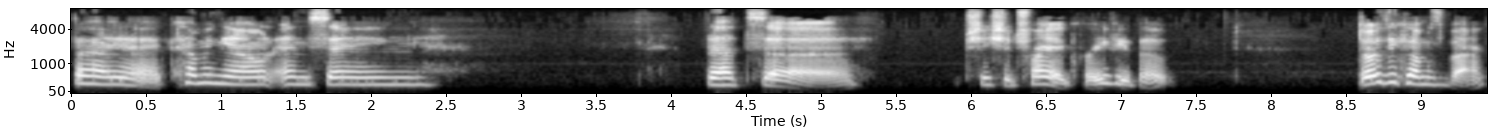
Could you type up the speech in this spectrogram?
by uh, coming out and saying that uh, she should try a gravy boat. Dorothy comes back.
